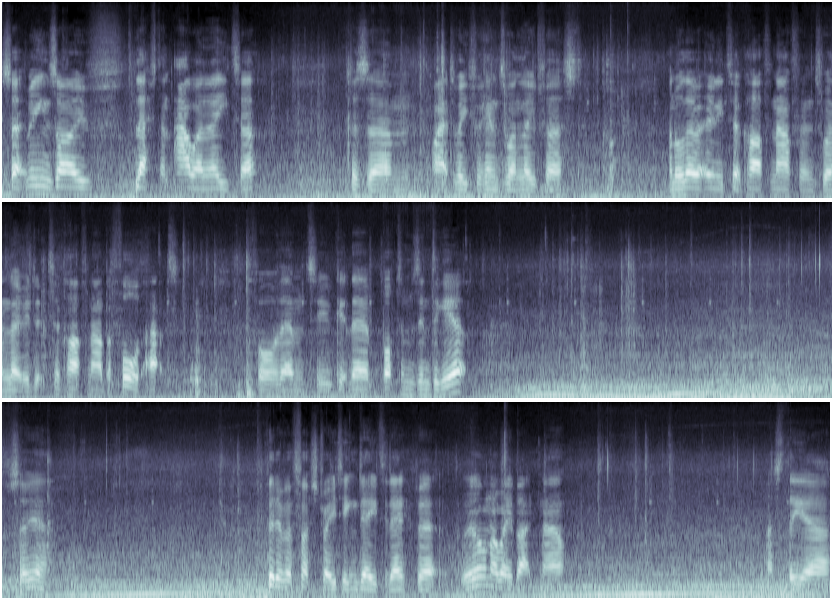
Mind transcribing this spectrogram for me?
So it means I've left an hour later because um, I had to wait for him to unload first. And although it only took half an hour for them to unload, it took half an hour before that for them to get their bottoms into gear. So yeah, bit of a frustrating day today, but we're on our way back now. That's the uh,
